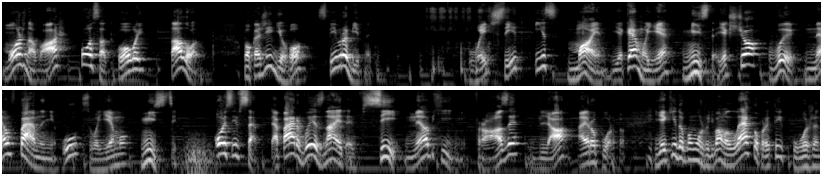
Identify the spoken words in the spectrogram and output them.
Можна ваш посадковий талон. Покажіть його співробітнику. Which seat is mine? Яке моє місце? Якщо ви не впевнені у своєму місці. Ось і все. Тепер ви знаєте всі необхідні фрази для аеропорту, які допоможуть вам легко пройти кожен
